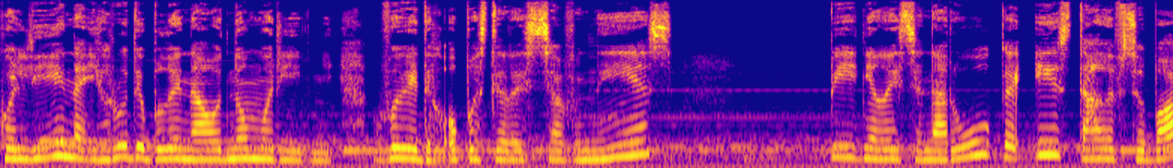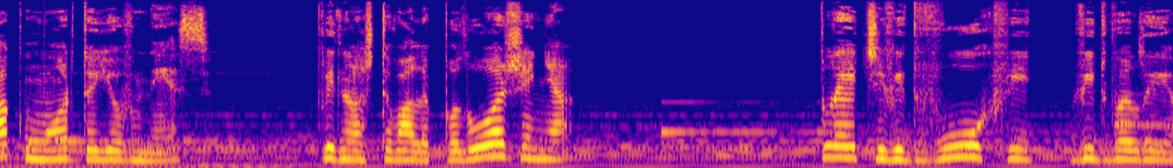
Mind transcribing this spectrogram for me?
коліна і груди були на одному рівні. Видих, опустилися вниз, піднялися на руки і стали в собаку мордою вниз. Відналаштували положення, плечі від вух від, відвели,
